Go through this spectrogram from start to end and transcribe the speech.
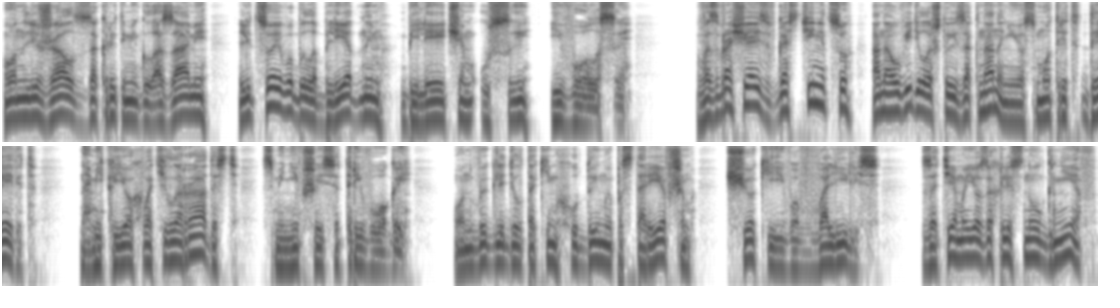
Он лежал с закрытыми глазами, лицо его было бледным, белее, чем усы и волосы. Возвращаясь в гостиницу, она увидела, что из окна на нее смотрит Дэвид. На миг ее охватила радость, сменившаяся тревогой — он выглядел таким худым и постаревшим, щеки его ввалились. Затем ее захлестнул гнев.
